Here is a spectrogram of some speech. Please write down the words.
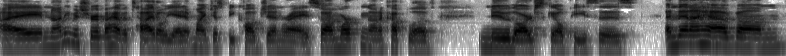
I'm not even sure if I have a title yet. It might just be called Genre. So I'm working on a couple of new large scale pieces. And then I have um,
